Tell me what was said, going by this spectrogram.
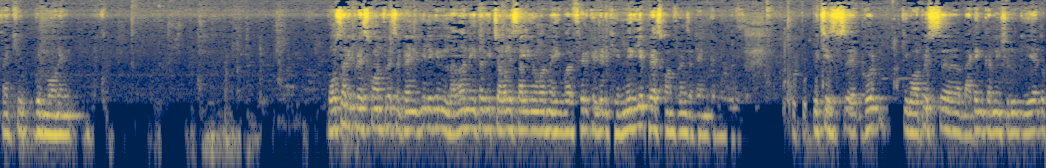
Thank you. Good morning, बहुत सारी प्रेस कॉन्फ्रेंस अटेंड की लेकिन लगा नहीं था कि 44 साल की उम्र में एक बार फिर क्रिकेट खेलने के लिए प्रेस कॉन्फ्रेंस अटेंड करनी पड़ेगी विच इज़ गुड कि वापस बैटिंग करनी शुरू की है तो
